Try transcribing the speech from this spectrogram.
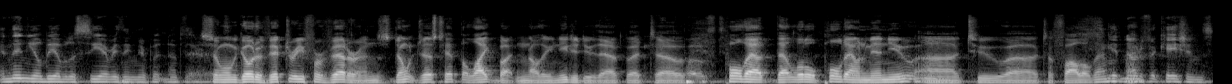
and then you'll be able to see everything they're putting up there. So when we go to Victory for Veterans, don't just hit the like button, although you need to do that, but uh, pull that, that little pull down menu uh, to uh, to follow them. Get notifications.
